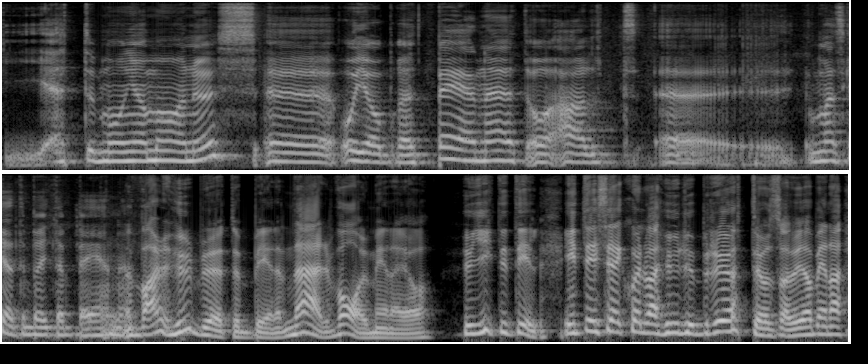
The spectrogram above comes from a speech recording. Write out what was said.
jättemånga manus eh, och jag bröt benet och allt. Eh, man ska inte bryta benen. Var, hur bröt du benet? När? Var menar jag? Hur gick det till? Inte i sig själva hur du bröt det och så. Jag menar,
